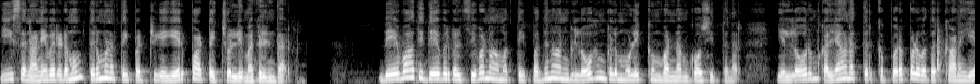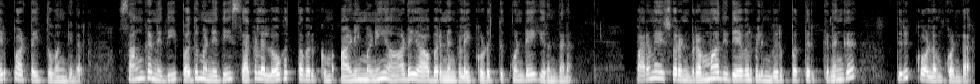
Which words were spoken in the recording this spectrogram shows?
ஈசன் அனைவரிடமும் திருமணத்தை பற்றிய ஏற்பாட்டை சொல்லி மகிழ்ந்தார். தேவாதி தேவர்கள் சிவநாமத்தை பதினான்கு லோகங்களும் ஒழிக்கும் வண்ணம் கோஷித்தனர். எல்லோரும் கல்யாணத்திற்கு புறப்படுவதற்கான ஏற்பாட்டை துவங்கினர். சங்கநிதி பதுமநிதி சகல லோகத்தவர்க்கும் அணிமணி ஆடை ஆபரணங்களை கொடுத்து கொண்டே இருந்தன. பரமேஸ்வரன் பிரம்மாதி தேவர்களின் விருப்பத்திற்கிணங்க திருக்கோலம் கொண்டார்.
